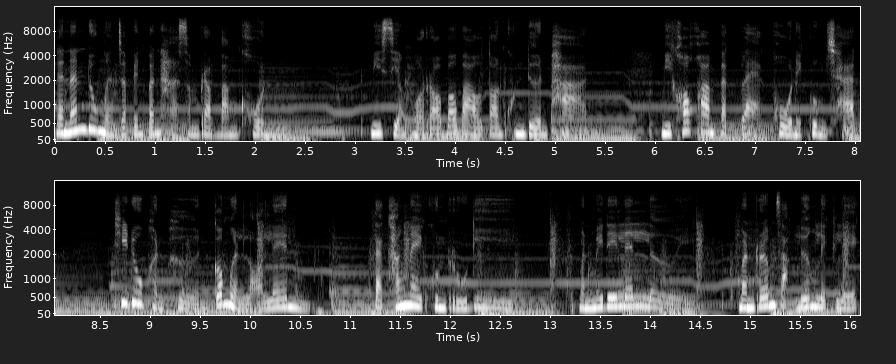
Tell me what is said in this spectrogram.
และนั่นดูเหมือนจะเป็นปัญหาสำหรับบางคน มีเสียงหัวเราะเบาๆ ตอนคุณเดินผ่าน มีข้อความแปลกๆโผล่ในกลุ่มแชท ที่ดูเผินๆก็เหมือนล้อเล่น แต่ข้างในคุณรู้ดี มันไม่ได้เล่นเลย มันเริ่มจากเรื่องเล็ก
